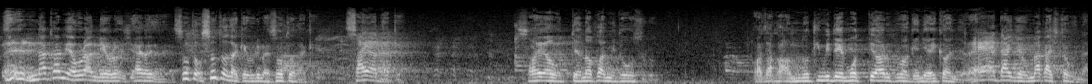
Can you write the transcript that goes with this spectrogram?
中身は売らんでよ。ろしい外外だけ売ります外だけ。鞘だけ。鞘売って中身どうする？まさか抜き身で持って歩くわけにはいかんじゃない。ええー、大丈夫。任しとくんだ。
